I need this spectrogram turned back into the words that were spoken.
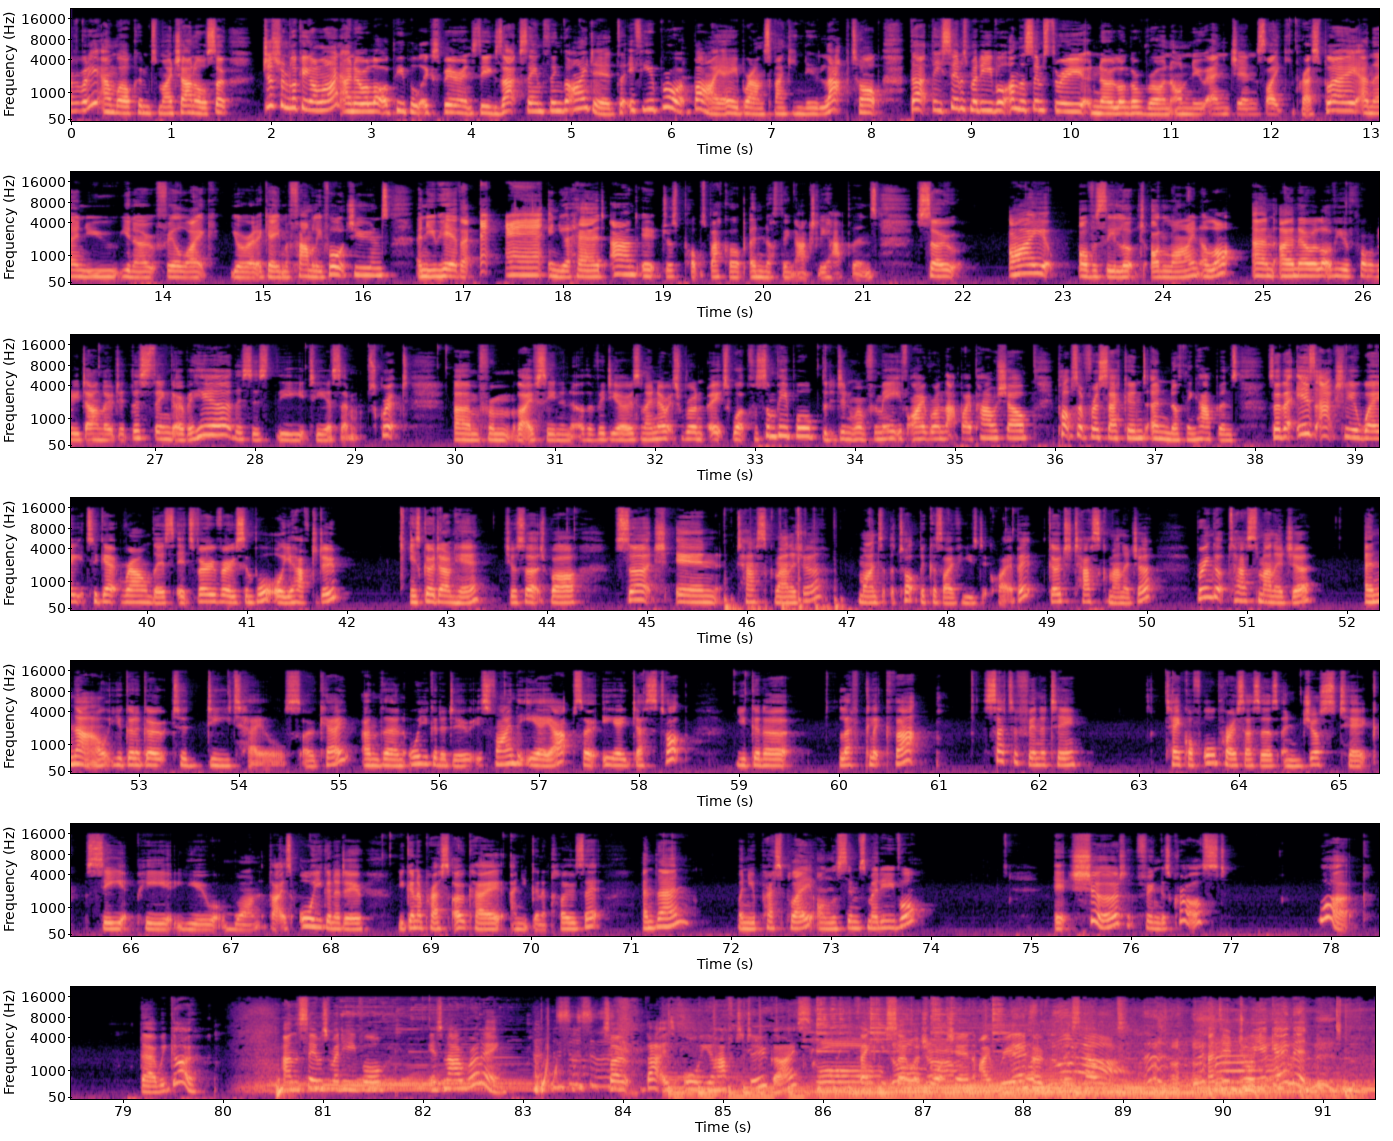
everybody, and welcome to my channel. So, just from looking online, I know a lot of people experience the exact same thing that I did. That if you brought buy a brand spanking new laptop, that The Sims Medieval and The Sims 3 no longer run on new engines. Like you press play, and then you, you know, feel like you're at a game of Family Fortunes, and you hear that eh, eh, in your head, and it just pops back up, and nothing actually happens. So, I obviously looked online a lot, and I know a lot of you have probably downloaded this thing over here. This is the TSM script um, from that I've seen in other videos, and I know it's run, it's worked for some people, but it didn't run for me. If I run that by PowerShell, pops up for a second and nothing happens. So there is actually a way to get around this. It's very very simple. All you have to do is go down here to your search bar, search in Task Manager. Mine's at the top because I've used it quite a bit. Go to Task Manager, bring up Task Manager, and now you're going to go to details, okay? And then all you're going to do is find the EA app, so EA desktop. You're going to left click that, set affinity, take off all processors and just tick CPU1. That is all you're going to do. You're going to press OK and you're going to close it. And then when you press play on The Sims Medieval, it should, fingers crossed, work. There we go. And The Sims Medieval is now running. So that is all you have to do, guys. Thank you so much for watching. I really hope this helped. And enjoy your gaming.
